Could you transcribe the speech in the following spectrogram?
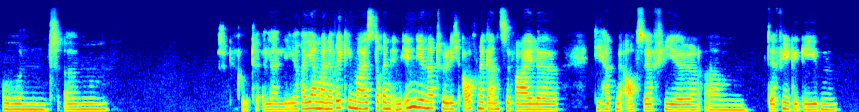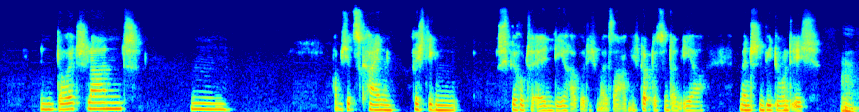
Und ähm, spiritueller Lehrer. Ja, meine Reiki-Meisterin in Indien natürlich auch eine ganze Weile. Die hat mir auch sehr viel, ähm, sehr viel gegeben. In Deutschland hm, habe ich jetzt keinen richtigen spirituellen Lehrer, würde ich mal sagen. Ich glaube, das sind dann eher Menschen wie du und ich. Mhm.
